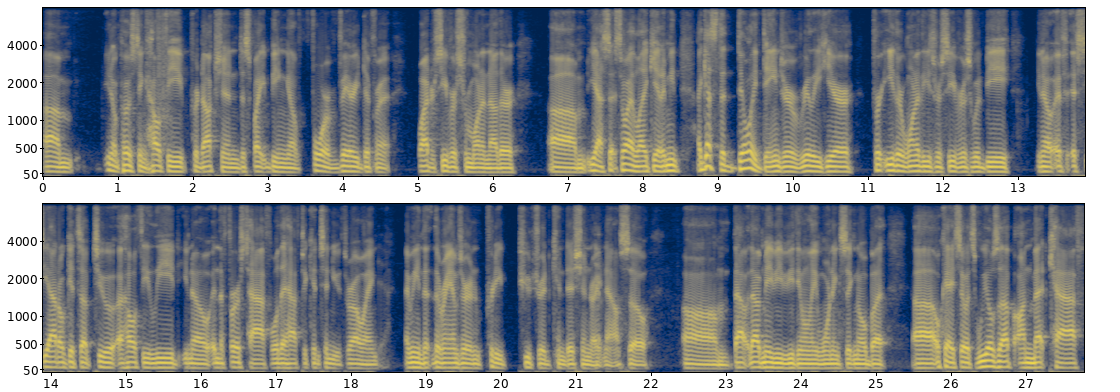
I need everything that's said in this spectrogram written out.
um, you know, posting healthy production despite being you know, four very different wide receivers from one another. Um, yeah, so, so I like it. I mean, I guess the, the only danger really here for either one of these receivers would be, you know, if, if Seattle gets up to a healthy lead, you know, in the first half, will they have to continue throwing? Yeah. I mean, the, the Rams are in pretty putrid condition right now. So, um, that that would maybe be the only warning signal. But uh, okay, so it's wheels up on Metcalf,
